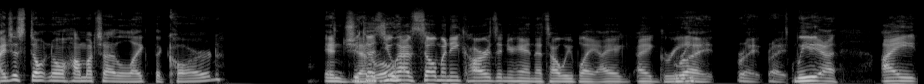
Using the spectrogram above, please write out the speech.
I just don't know how much I like the card in general. Because you have so many cards in your hand. That's how we play. I I agree. right, right, right. We uh, I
